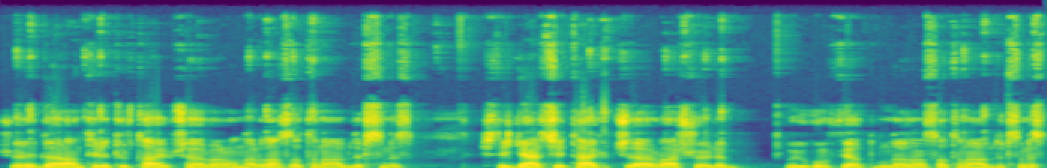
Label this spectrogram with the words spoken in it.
şöyle garantili Türk takipçiler var. Onlardan satın alabilirsiniz. İşte gerçek takipçiler var. Şöyle uygun fiyatlı bunlardan satın alabilirsiniz.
